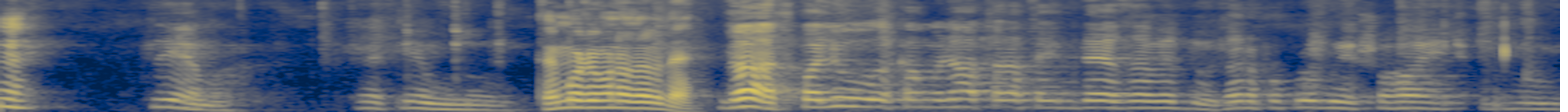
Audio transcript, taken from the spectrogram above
Е, клема. Треба клему нову. Це може воно заведе. Да, спалю акумулятора та й де я заведу. Зараз попробую, якщо гаєчку ну,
